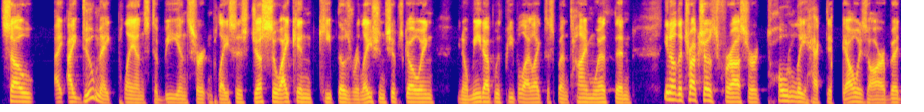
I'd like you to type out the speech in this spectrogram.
So I, I do make plans to be in certain places just so I can keep those relationships going, you know, meet up with people I like to spend time with. And, you know, the truck shows for us are totally hectic. They always are, but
